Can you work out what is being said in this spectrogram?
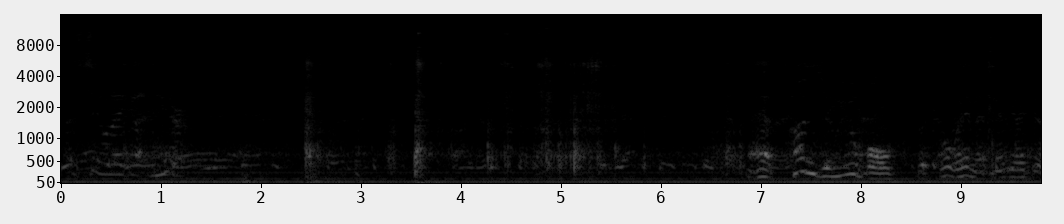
let's see what I got in here. I have tons of U-bolts, but oh wait a minute, maybe I do.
